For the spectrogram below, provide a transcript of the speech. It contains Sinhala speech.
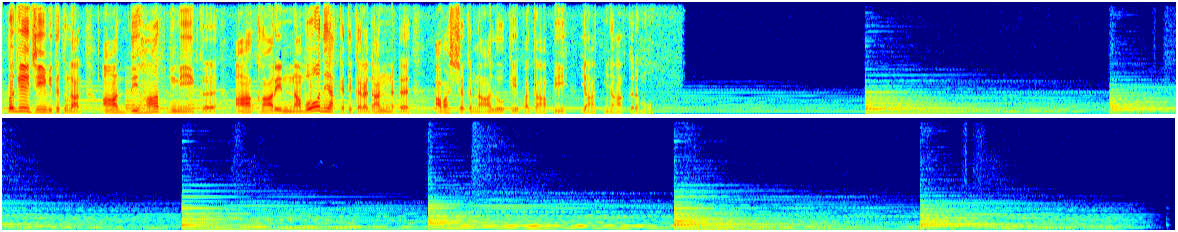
අපගේ ජීවිත තුළත් ආධ්‍යාත්මීක ආකාරයෙන් නවෝදයක් ඇති කර ගන්නට අවශ්‍ය කරන ආලෝකයේ පතාපි යාඥා කරමු.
